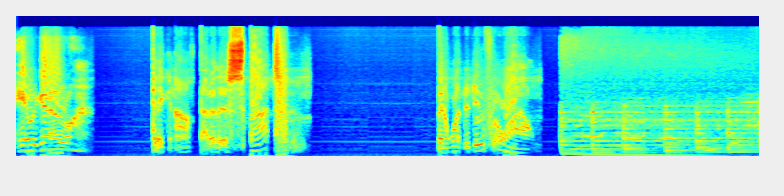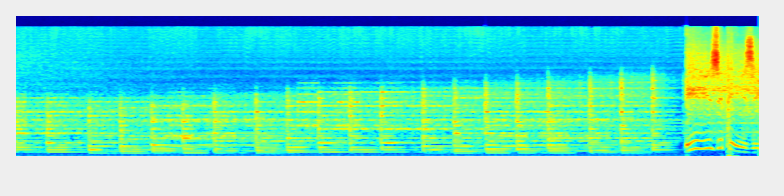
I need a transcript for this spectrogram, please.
here we go. Taking off out of this spot. Been wanting to do for a while. Easy peasy.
